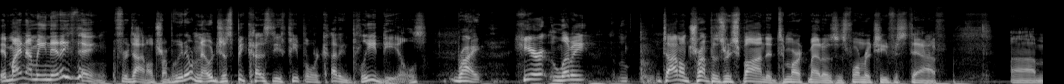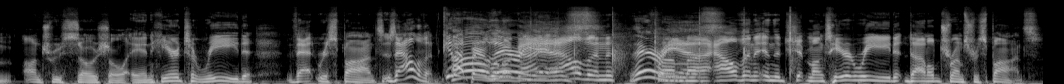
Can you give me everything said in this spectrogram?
it might not mean anything for Donald Trump. We don't know just because these people are cutting plea deals. Right. Here, let me. Donald Trump has responded to Mark Meadows, his former chief of staff, um, on Truth Social, and here to read that response is Alvin. Get up oh, there, little there guy. Alvin there from he is. Uh, Alvin in the Chipmunks. Here to read Donald Trump's response.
